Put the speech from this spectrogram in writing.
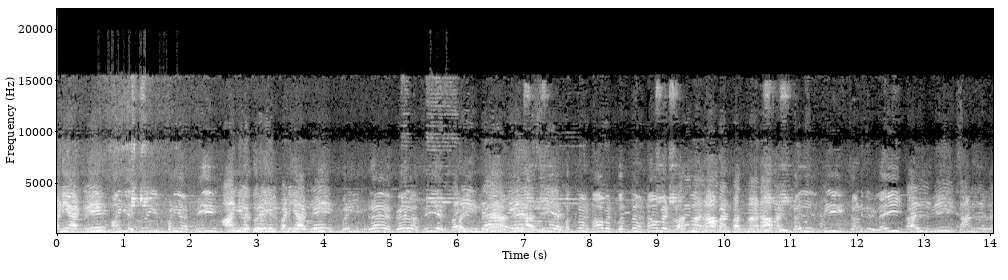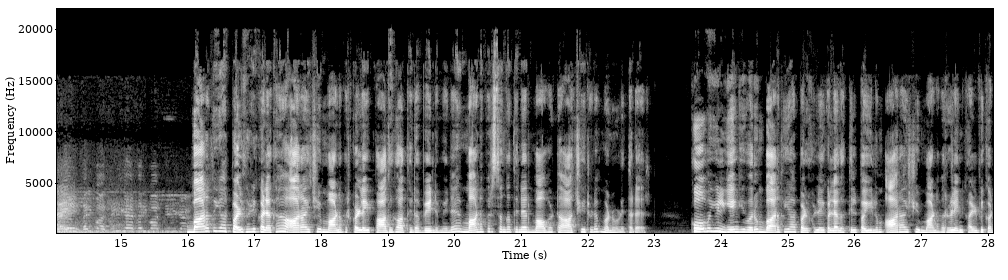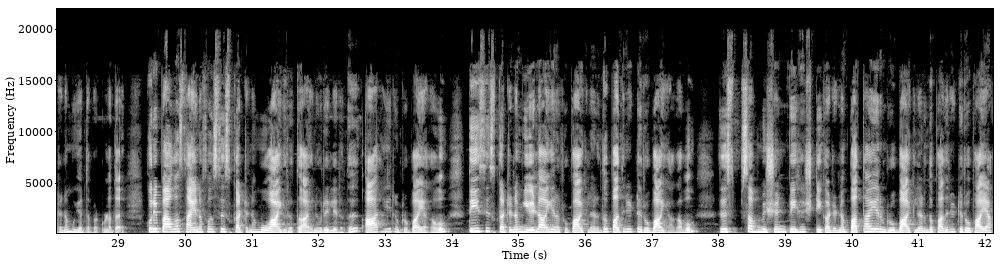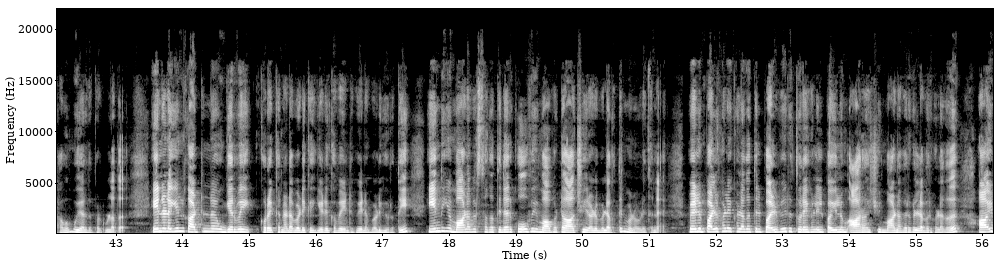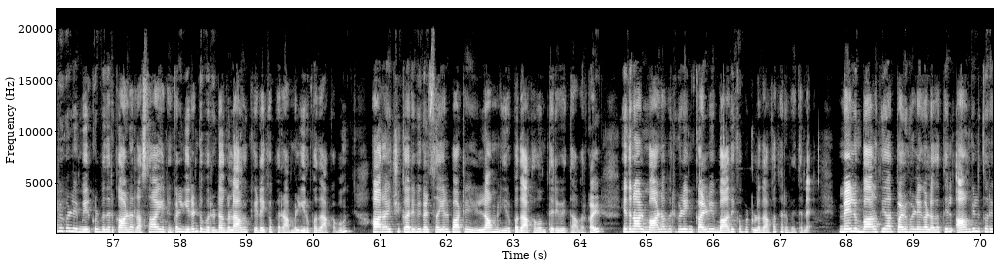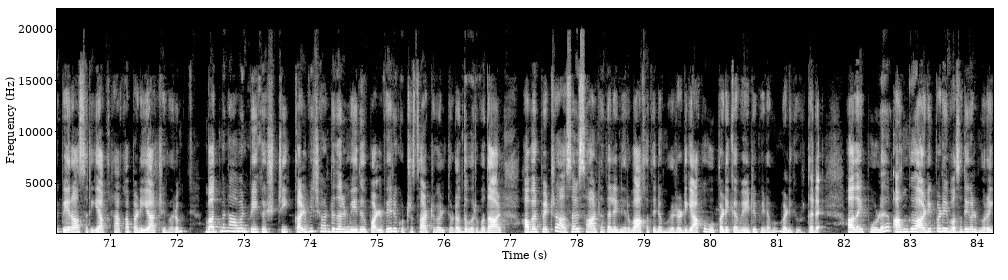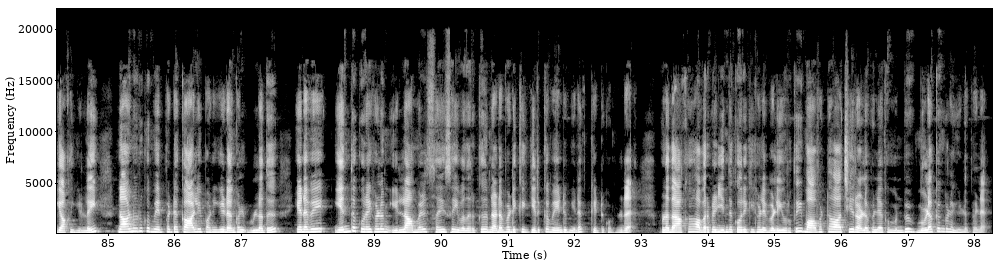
பணியாற்றி ஆங்கில துறையில் பணியாற்றி ஆங்கில துறையில் பணியாற்றி வருகின்ற பேராசிரியர் வருகின்ற பேராசிரியர் பத்மநாபன் பத்மநாபன் பத்மநாபன் பத்மநாபன் கல்வி சான்றிதழ்களை கல்வி சான்றிதழை சரிபார்த்திருக சரிபார்த்திருக பாரதியார் பல்கலைக்கழக ஆராய்ச்சி மாணவர்களை பாதுகாத்திட வேண்டும் என மாணவர் சங்கத்தினர் மாவட்ட ஆட்சியரிடம் மனு அளித்தனர். கோவையில் இயங்கி வரும் பாரதியார் பல்கலைக்கழகத்தில் பயிலும் ஆராய்ச்சி மாணவர்களின் கல்விக் கட்டணம் உயர்த்தப்பட்டுள்ளது. குறிப்பாக சைனபோசிஸ் கட்டணம் மூவாயிரத்து ஐநூறிலிருந்து ஆறாயிரம் ரூபாயாகவும் தீசிஸ் கட்டணம் ஏழாயிரம் ரூபாயிலிருந்து பதினெட்டு ரூபாயாகவும் ரிஸ்க் சப்மிஷன் பிஹெச்டி கட்டணம் பத்தாயிரம் ரூபாயிலிருந்து பதினெட்டு ரூபாயாகவும் உயர்த்தப்பட்டுள்ளது. இந்நிலையில் கட்டண உயர்வை குறைக்க நடவடிக்கை எடுக்க வேண்டும் என வலியுறுத்தி இந்திய மாணவர் சங்கத்தினர் கோவை மாவட்ட ஆட்சியர் அலுவலகத்தில் மனு அளித்தனர். மேலும் பல்கலைக்கழகத்தில் பல்வேறு துறைகள் கல்லூரிகளில் பயிலும் ஆராய்ச்சி மாணவர்கள் அவர்களது ஆய்வுகளை மேற்கொள்வதற்கான ரசாயனங்கள் இரண்டு வருடங்களாக கிடைக்கப்பெறாமல் இருப்பதாகவும் ஆராய்ச்சி கருவிகள் செயல்பாட்டில் இல்லாமல் இருப்பதாகவும் தெரிவித்த அவர்கள் இதனால் மாணவர்களின் கல்வி பாதிக்கப்பட்டுள்ளதாக தெரிவித்தனர். மேலும் பாரதியார் பல்கலைக்கழகத்தில் ஆங்கிலத்துறை பேராசிரியராக பணியாற்றி வரும் பத்மநாபன் பி பிஹெச்டி கல்விச் சான்றிதழ் மீது பல்வேறு குற்றச்சாட்டுகள் தொடர்ந்து வருவதால் அவர் பெற்ற அசல் சான்றிதழை நிர்வாகத்திடம் உடனடியாக ஒப்படைக்க வேண்டும் எனவும் வலியுறுத்தினர். அதேபோல அங்கு அடி அடிப்படை வசதிகள் முறையாக இல்லை. நானூறுக்கும் மேற்பட்ட காலி பணியிடங்கள் உள்ளது. எனவே எந்த குறைகளும் இல்லாமல் சரி செய்வதற்கு நடவடிக்கை இருக்க வேண்டும் என கேட்டுக்கொண்டனர். முன்னதாக அவர்கள் இந்த கோரிக்கைகளை வலியுறுத்தி மாவட்ட ஆட்சியர் அலுவலகம் முன்பு முழக்கங்களை எழுப்பினர்.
